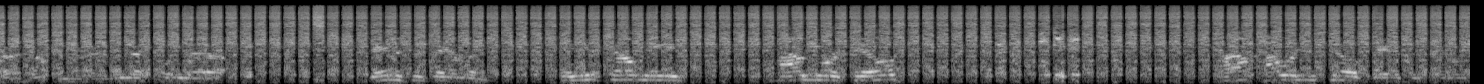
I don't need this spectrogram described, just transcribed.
Uh, something there. Maybe that's clean that up. Jamison family, can you tell me how you were killed? How, how were you killed, Jamison family?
